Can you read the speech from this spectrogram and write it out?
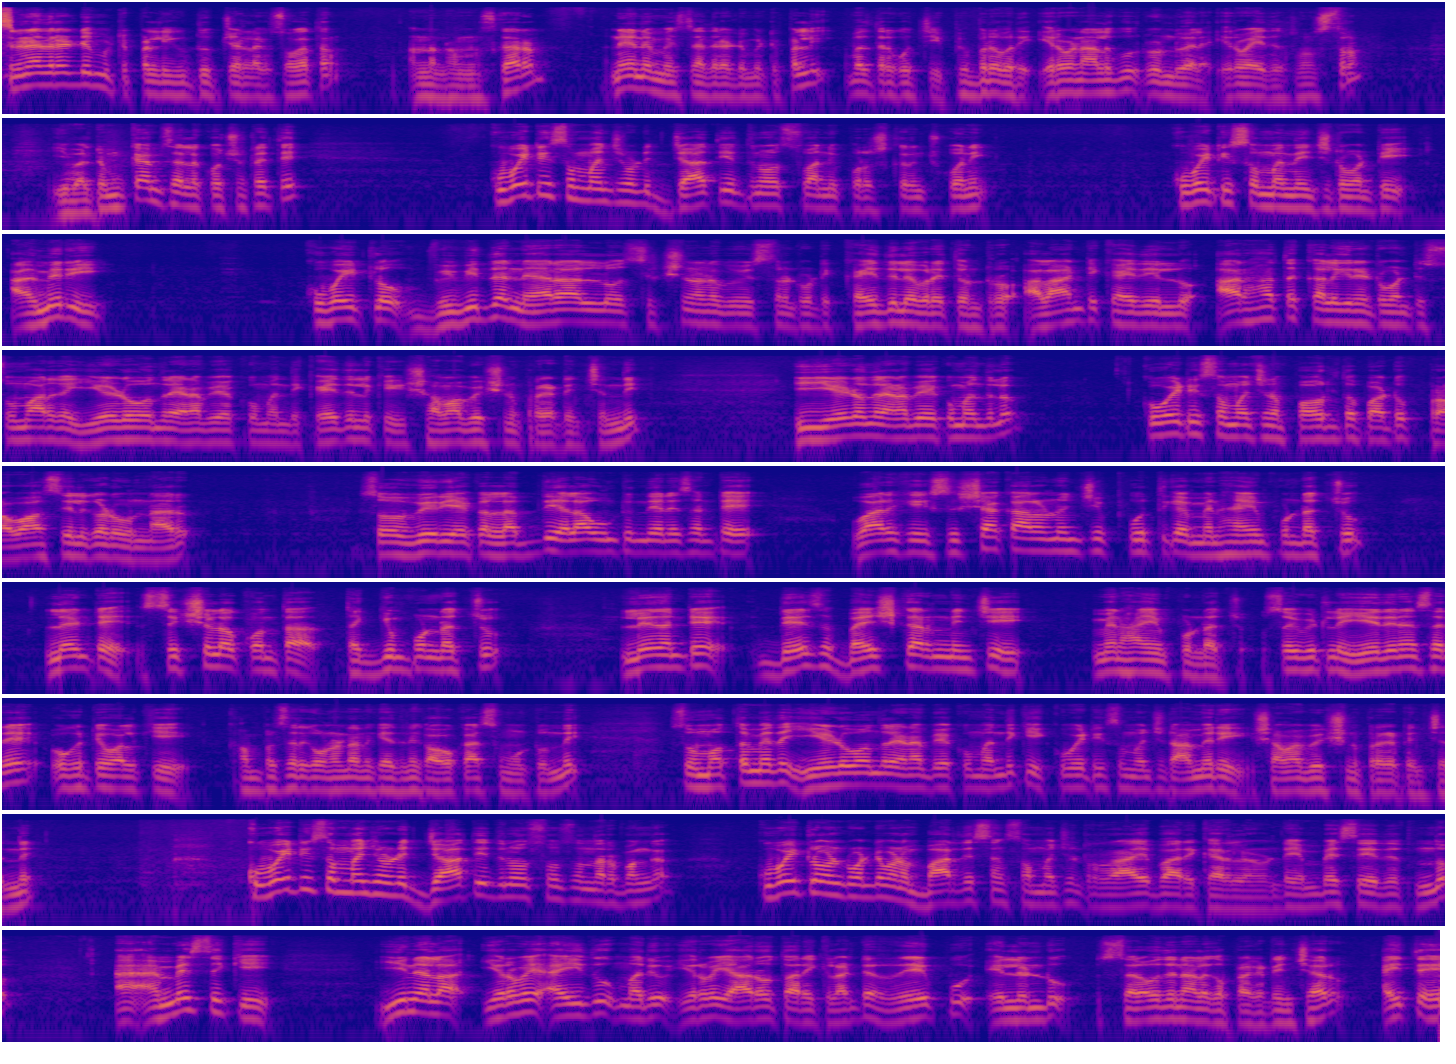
Srinath Reddy Mittapalli YouTube ఛానల్కి స్వాగతం. అందరూ నమస్కారం. నేను మీ శ్రీనాథ్ రెడ్డి మిట్టపల్లి. ఇవాళకి వచ్చి ఫిబ్రవరి ఇరవై నాలుగు రెండు వేల ఇరవై ఐదు సంవత్సరం. ఇవాళ ముఖ్యాంశాలకు వచ్చినట్లయితే కువైట్కి సంబంధించినటువంటి జాతీయ దినోత్సవాన్ని పురస్కరించుకొని కువైట్కి సంబంధించినటువంటి అమిరి కువైట్లో వివిధ నేరాల్లో శిక్షణ అనుభవిస్తున్నటువంటి ఖైదీలు ఎవరైతే ఉంటారో అలాంటి ఖైదీల్లో అర్హత కలిగినటువంటి సుమారుగా ఏడు వందల ఎనభై ఒక్క మంది ఖైదీలకి క్షమాభిక్షను ప్రకటించింది. ఈ ఏడు వందల ఎనభై ఒక్క మందిలో కువైట్కి సంబంధించిన పౌరులతో పాటు ప్రవాసీలు కూడా ఉన్నారు. సో వీరి యొక్క లబ్ధి ఎలా ఉంటుంది అనేసి అంటే వారికి శిక్షాకాలం నుంచి పూర్తిగా మినహాయింపు ఉండొచ్చు లేదంటే శిక్షలో కొంత తగ్గింపు ఉండొచ్చు లేదంటే దేశ బహిష్కరణ నుంచి మినహాయింపు ఉండొచ్చు. సో వీటిలో ఏదైనా సరే ఒకటి వాళ్ళకి కంపల్సరీగా ఉండడానికి ఏదైనా అవకాశం ఉంటుంది. సో మొత్తం మీద ఏడు వందల ఎనభై ఒక్క మందికి కువైట్కి సంబంధించిన అమిరి క్షమాభిక్షను ప్రకటించింది. కువైట్కి సంబంధించిన జాతీయ దినోత్సవం సందర్భంగా కువైట్లో ఉన్నటువంటి మన భారతదేశానికి సంబంధించిన రాయబారి కార్యాలయం అంటే ఎంబెస్సీ ఏదైతుందో ఉందో ఆ ఎంబెస్సీకి ఈ నెల ఇరవై ఐదు మరియు ఇరవై ఆరో తారీఖులు అంటే రేపు ఎల్లుండు సెలవు దినాలుగా ప్రకటించారు. అయితే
